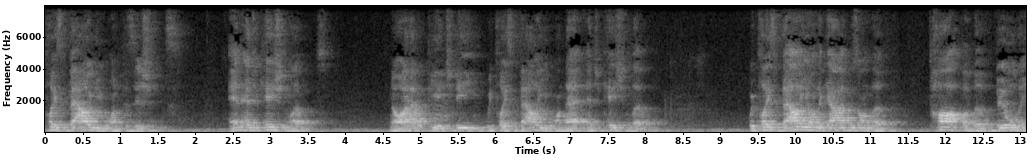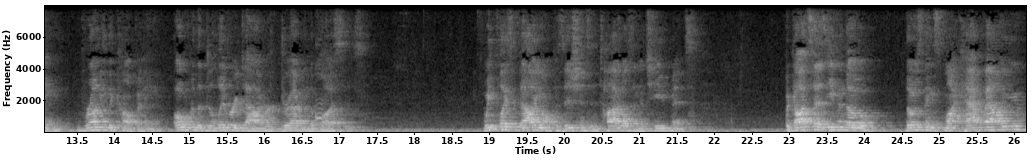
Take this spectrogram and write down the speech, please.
place value on positions and education levels. No, I have a PhD. We place value on that education level. We place value on the guy who's on the top of the building running the company over the delivery driver driving the buses. We place value on positions and titles and achievements. But God says, even though those things might have value,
